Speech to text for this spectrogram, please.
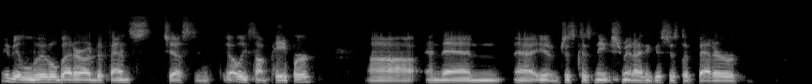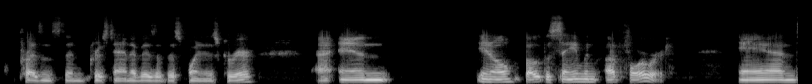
Maybe a little better on defense, just in, at least on paper. Uh, and then, uh, you know, just because Nate Schmidt, I think, is just a better presence than Chris Tanev is at this point in his career. Uh, and you know, about the same and up forward. And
